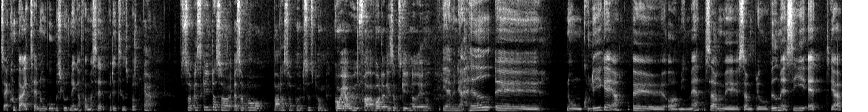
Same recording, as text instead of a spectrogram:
så jeg kunne bare ikke tage nogle gode beslutninger for mig selv på det tidspunkt. Ja. Så hvad skete der så? Altså, hvor var der så på et tidspunkt, går jeg ud fra, hvor der ligesom skete noget andet? Ja, men jeg havde øh, nogle kollegaer øh, og min mand, som, øh, som blev ved med at sige, at jeg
